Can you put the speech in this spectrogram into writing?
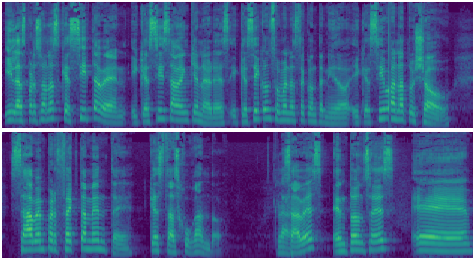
Y las personas que sí te ven y que sí saben quién eres y que sí consumen este contenido y que sí van a tu show, saben perfectamente que estás jugando. Claro. ¿Sabes? Entonces, eh,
